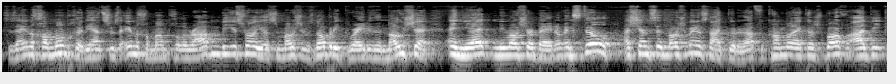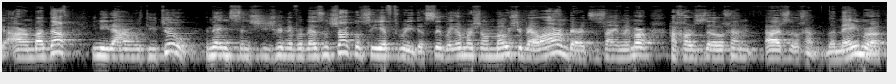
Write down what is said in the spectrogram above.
Says The answer is Mumcha. L'Rabim be Yisrael. Yosef Moshe was nobody greater than Moshe, and yet Moshe Rabbeinu, and still Hashem said Moshe Rabbeinu is not good enough. Adik Aaron. You need Aaron with you too. And then since you shouldn't have a bezin shakel, so you have three. The. The.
